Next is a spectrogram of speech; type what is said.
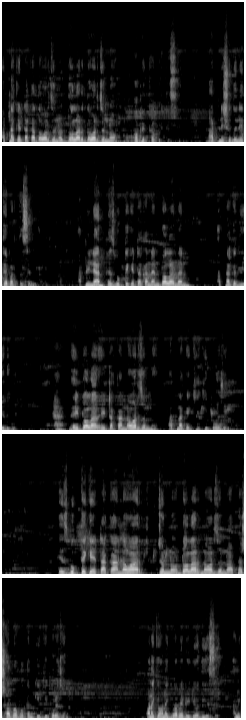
আপনাকে টাকা দেওয়ার জন্য ডলার দেওয়ার জন্য অপেক্ষা করতেছে। আপনি শুধু নিতে পারতেছেন না। আপনি নেন, ফেসবুক থেকে টাকা নেন ডলার নেন, আপনাকে দিয়ে দেবে। হ্যাঁ এই ডলার এই টাকা নেওয়ার জন্য আপনাকে কি কি প্রয়োজন? ফেসবুক থেকে টাকা নেওয়ার জন্য ডলার নেওয়ার জন্য আপনার সর্বপ্রথম কি কি প্রয়োজন? অনেকে অনেকভাবে ভিডিও দিয়েছে। আমি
